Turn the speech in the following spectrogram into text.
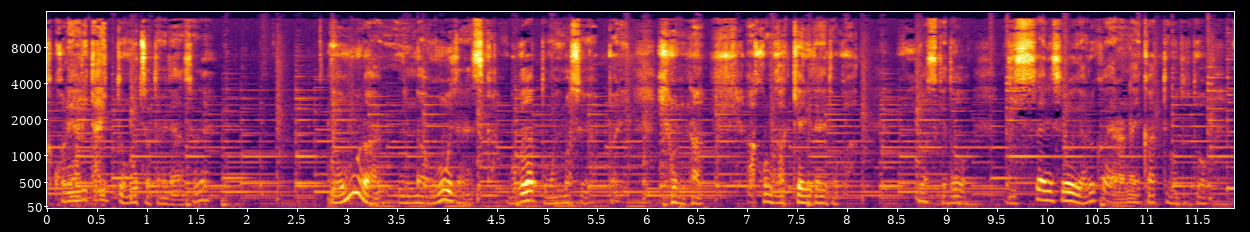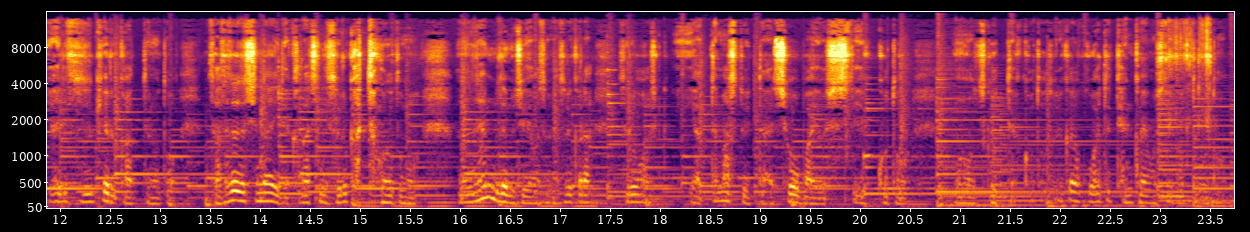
あこれやりたいって思っちゃったみたいなんですよね。で思うのはみんな思うじゃないですか僕だと思いますよやっぱりいろんなあこの楽器やりたいとかますけど実際にそれをやるかやらないかってこととやり続けるかっていうのと挫折しないで形にするかってこととも全部全部違いますよね。それからそれをやってますといった商売をしていくことものを作っていくことそれからこうやって展開もしていくってこと。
